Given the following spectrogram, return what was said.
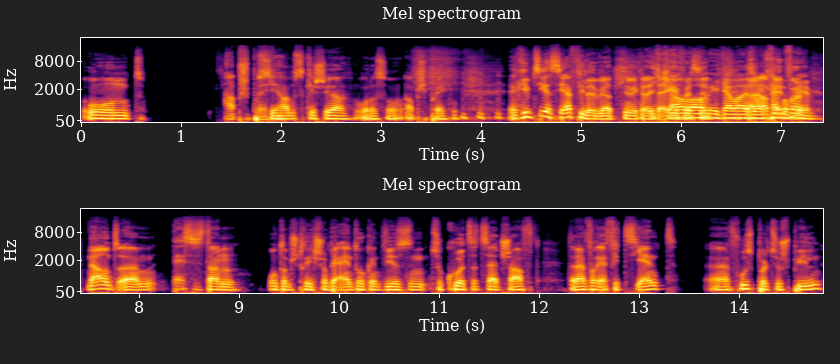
Und absprechen. sie haben es geschehen oder so, absprechen. Es gibt sicher sehr viele Wörter, die mir gerade nicht eingefallen auch, sind. ich glaube, also Äh, auf kein jeden Problem. Fall. Na und ähm, das ist dann unterm Strich schon beeindruckend, wie es in so kurzer Zeit schafft, dann einfach effizient äh, Fußball zu spielen,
